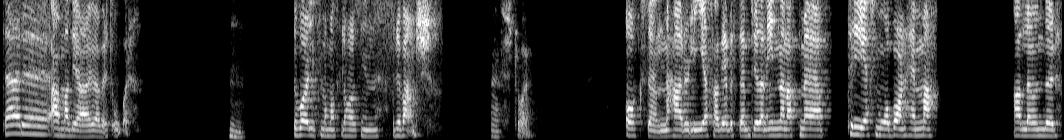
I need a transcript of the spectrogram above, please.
där eh, ammade jag i över ett år. Mm. Då var det liksom om man skulle ha sin revansch. Jag förstår. Och sen med Harry och Elias hade jag bestämt redan innan att med tre småbarn hemma, alla under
